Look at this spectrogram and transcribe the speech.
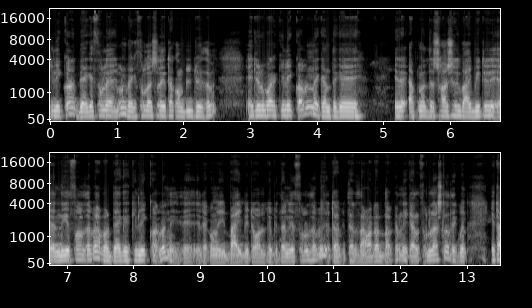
ক্লিক করে ব্যাগে চলে আসবেন। ব্যাগে চলে আসলে এটা কমপ্লিট হয়ে যাবে। এইটার উপরে ক্লিক করবেন, এখান থেকে আপনাদের সরাসরি বাইবিটে নিয়ে চলে যাবে, আবার ব্যাগে ক্লিক করবেন, এই যে এরকম এই বাইবিট ওয়ালেটের ভিতরে নিয়ে চলে যাবে, এটা ভিতরে যাওয়াটার দরকার নেই এখানে চলে আসলে দেখবেন এটা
